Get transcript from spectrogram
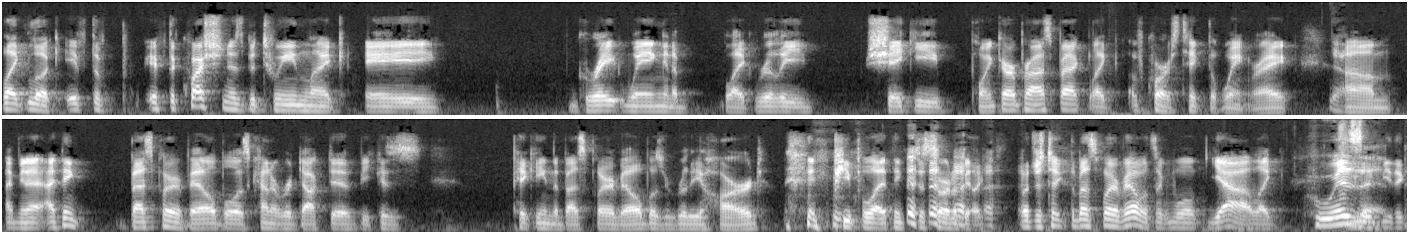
like look if the if the question is between like a great wing and a like really shaky point guard prospect, like of course take the wing, right? Yeah. Um, I mean, I, I, think best player available is kind of reductive because picking the best player available is really hard. People, I think, just sort of be like, "Oh, just take the best player available." It's like, well, yeah, like who is it? The,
